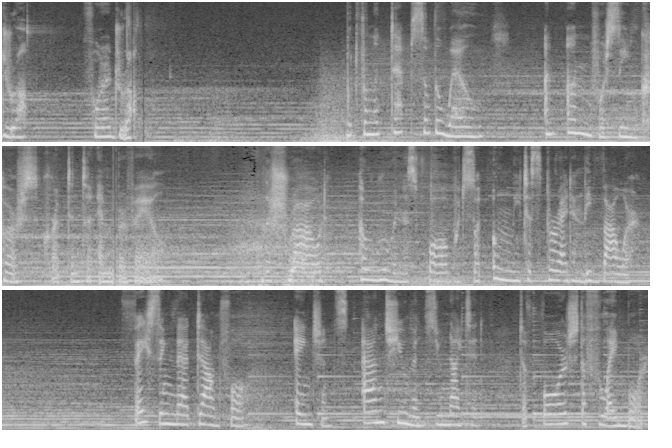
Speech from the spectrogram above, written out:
drop for a drop. But from the depths of the wells, an unforeseen curse crept into Embervale. The shroud, a ruinous fog which sought only to spread and devour. Facing their downfall, ancients and humans united to forge the Flameborn.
